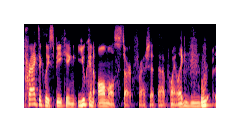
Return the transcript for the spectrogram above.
practically speaking, you can almost start fresh at that point. Like mm-hmm. oh,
